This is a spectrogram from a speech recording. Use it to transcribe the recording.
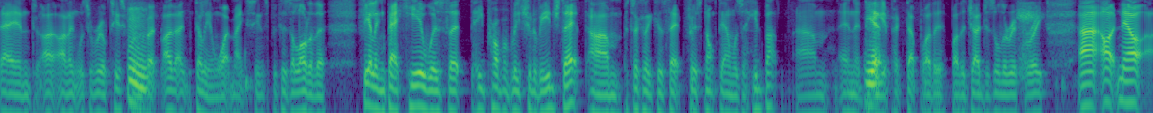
and I, I think it was a real test for mm. him. Hmm. But I think Dillian Whyte makes sense because a lot of the feeling back here was that he probably should have edged that, um, particularly because that first knockdown was a headbutt, um, and that didn't yeah. get picked up by the by the judges or the referee. Uh, now,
